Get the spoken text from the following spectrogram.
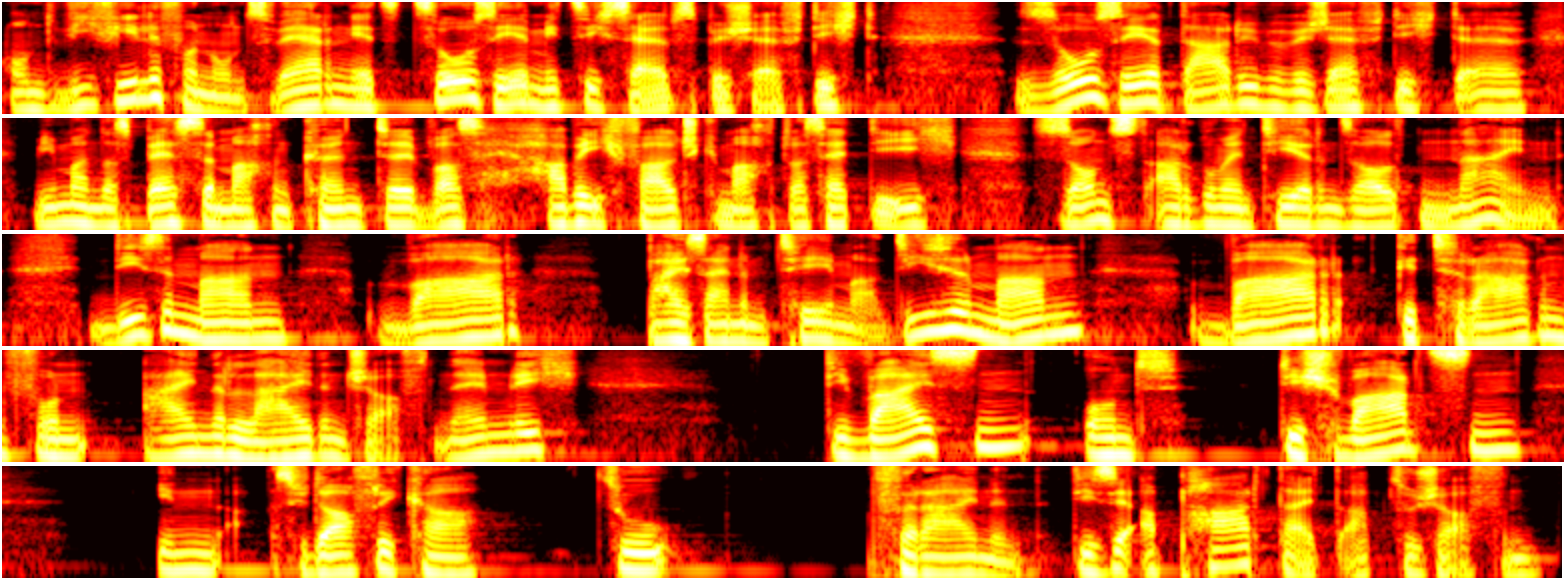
Und wie viele von uns wären jetzt so sehr mit sich selbst beschäftigt, so sehr darüber beschäftigt, äh, wie man das besser machen könnte, was habe ich falsch gemacht, was hätte ich sonst argumentieren sollten? Nein, dieser Mann war bei seinem Thema. Dieser Mann war getragen von einer Leidenschaft, nämlich die Weißen und die Schwarzen in Südafrika zu vereinen, diese Apartheid abzuschaffen.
